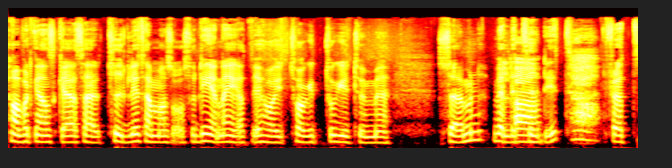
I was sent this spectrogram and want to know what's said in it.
har varit ganska så här, tydligt hemma hos oss. Och det ena är att vi har tagit, tog itu med sömn väldigt Ja. tidigt. För att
